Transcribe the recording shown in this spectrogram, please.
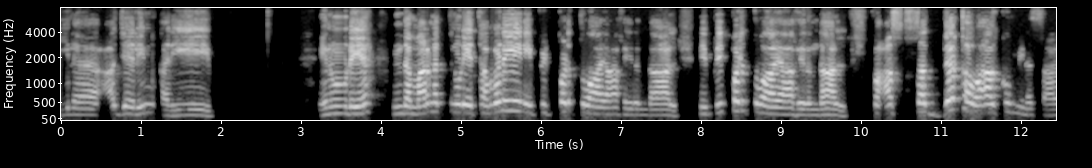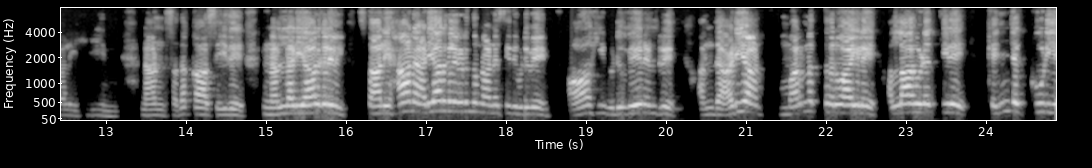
இல அஜலின் கரீப். என்னுடைய இந்த மரணத்தினுடைய தவணையை நீ பிற்படுத்துவாயாக இருந்தால் நீ பிற்படுத்துவாயாக இருந்தால் நான் சதக்கா செய்து நல்லடியார்களில் சாலிஹான அடியார்களிலிருந்தும் நான் செய்து விடுவேன். ஆகி விடுவேன் என்று அந்த அடியான் மரண தருவாயிலே அல்லாஹ்விடத்திலே கெஞ்சக்கூடிய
